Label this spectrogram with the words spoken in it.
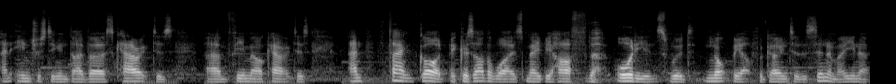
and interesting and diverse characters, um, female characters. And thank God, because otherwise maybe half the audience would not be up for going to the cinema, you know.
